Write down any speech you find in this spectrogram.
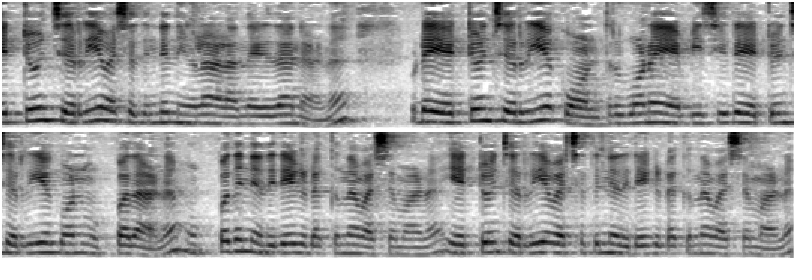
ഏറ്റവും ചെറിയ വശത്തിന്റെ നീളം അളന്നെഴുതാനാണ് ഇവിടെ ഏറ്റവും ചെറിയ കോൺ ത്രികോണ എ ബി സിയുടെ ഏറ്റവും ചെറിയ കോൺ മുപ്പതാണ്. മുപ്പതിനെതിരെ കിടക്കുന്ന വശമാണ്. ഏറ്റവും ചെറിയ വശത്തിനെതിരെ കിടക്കുന്ന വശമാണ്.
